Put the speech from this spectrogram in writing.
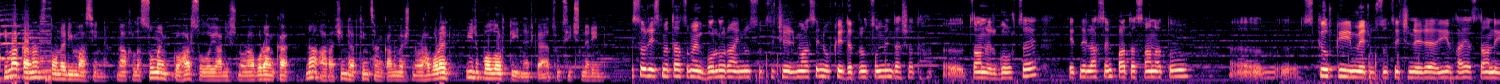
Հիմա կանանց տոների մասին։ Նախ լսում ենք Գոհար Սոլոյանի շնորհավորանքը։ Նա առաջին հերթին ցանկանում է շնորհավորել իր ոլորտի ներկայացուցիչներին։ Այսօր ես մտածում եմ բոլոր այն ուսուցիչների մասին, ովքեր դպրոցում են, դա շատ ծանր գործ է, հետնել ասեմ պատասխանատու Սփյուռքի մեր ուսուցիչները եւ Հայաստանի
